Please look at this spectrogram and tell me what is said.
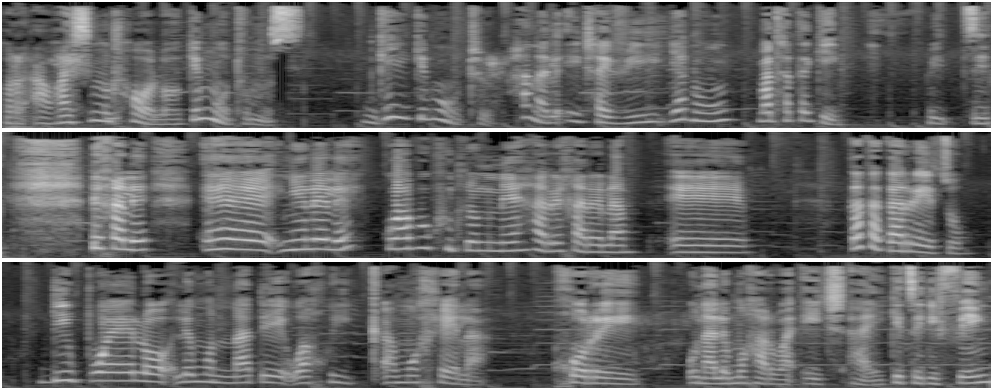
gore a ga se motlholo ke motho mos gay ke motho ga na le hiv yaanong mathata keng itse le gale um nyelele kwa bokhutlong ne ga re garela um ka kakaretso dipoelo le monnate wa go ikamogela gore o na le mogare wa h i ke tse di feng?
